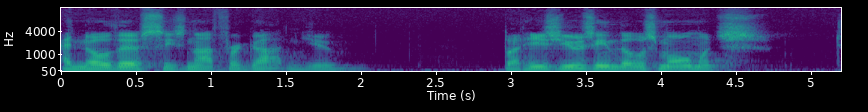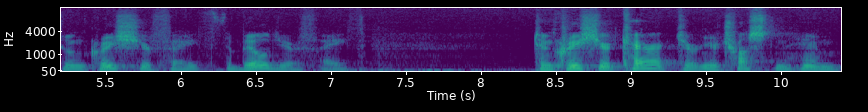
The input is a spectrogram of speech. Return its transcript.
And know this He's not forgotten you, but He's using those moments to increase your faith, to build your faith, to increase your character and your trust in Him.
